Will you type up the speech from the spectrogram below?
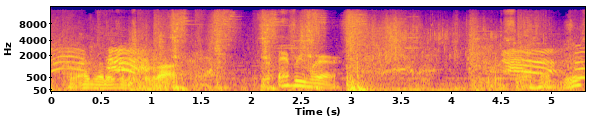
Oh, I run over into the rock. They're everywhere. Okay, so I have this.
